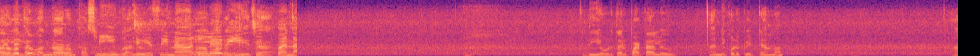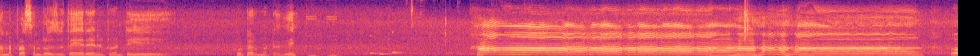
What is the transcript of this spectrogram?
తర్వాత బంగారం, పసుపు, కుంకాలు, భగవద్గీత. దేవుడి తల పటాలు అన్నీ కూడా పెట్టాము. అన్నప్రసన్న రోజు తయారైనటువంటి ఫోటో అనమాట అది. ఓ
